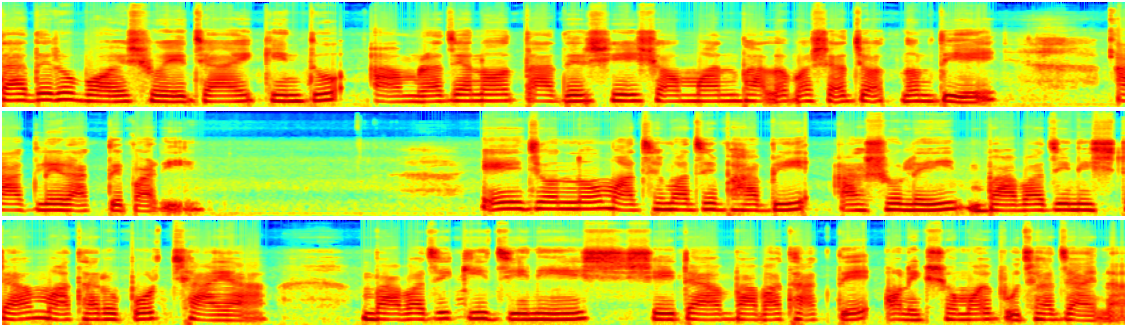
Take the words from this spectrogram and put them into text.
তাদেরও বয়স হয়ে যায়, কিন্তু আমরা যেন তাদের সেই সম্মান, ভালোবাসা, যত্ন দিয়ে আগলে রাখতে পারি। এই জন্য মাঝে মাঝে ভাবি, আসলেই বাবা জিনিসটা মাথার উপর ছায়া। বাবা যে কি জিনিস সেটা বাবা থাকতে অনেক সময় বোঝা যায় না।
